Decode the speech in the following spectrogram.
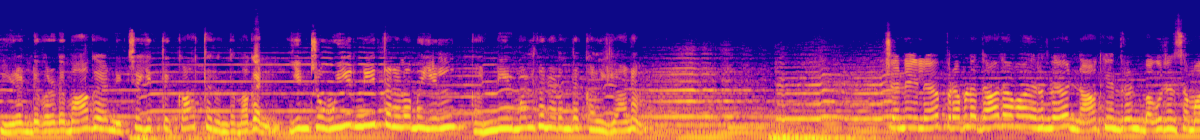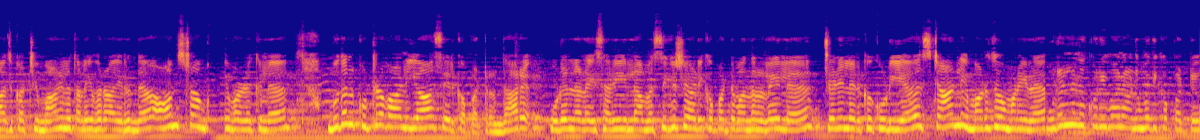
இரண்டு வருடமாக நிச்சயித்து காத்திருந்த மகன். இன்று உயிர் நீத்த நிலைமையில் கண்ணீர் மல்க நடந்த கல்யாணம். சென்னையில பிரபல தாதாவா இருந்த நாகேந்திரன் பகுஜன் சமாஜ் கட்சி மாநில தலைவரா இருந்த ஆம்ஸ்டாங் கொலை வழக்குல முதல் குற்றவாளியா சேர்க்கப்பட்டிருந்தாரு. உடல்நிலை சரியில்லாம சிகிச்சை அளிக்கப்பட்டு வந்த நிலையில சென்னையில இருக்கக்கூடிய ஸ்டான்லி மருத்துவமனையில உடல்நல குறைவால் அனுமதிக்கப்பட்டு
